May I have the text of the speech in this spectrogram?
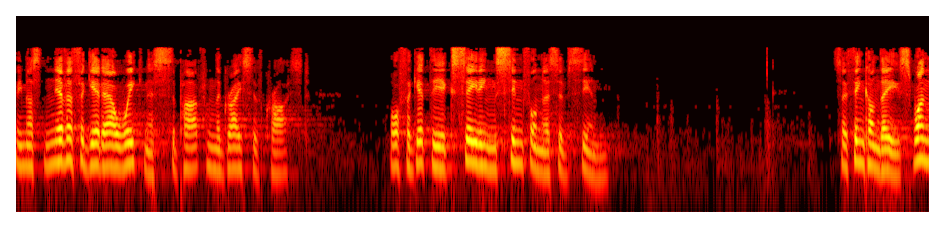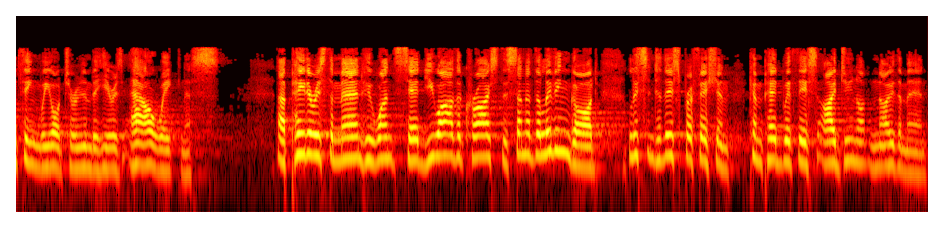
We must never forget our weakness apart from the grace of Christ or forget the exceeding sinfulness of sin. So think on these. One thing we ought to remember here is our weakness. Uh, Peter is the man who once said, You are the Christ, the Son of the living God. Listen to this profession compared with this, I do not know the man.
